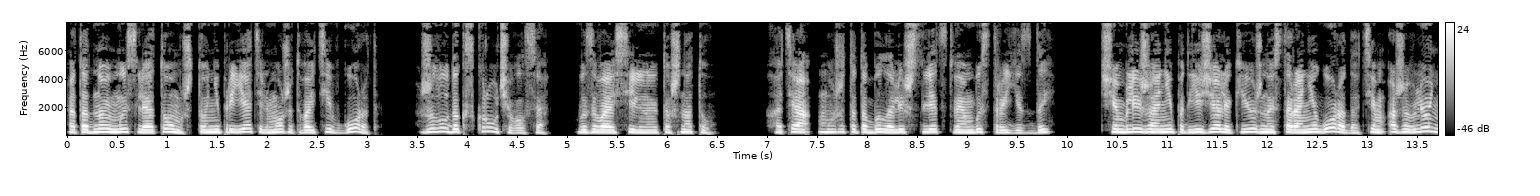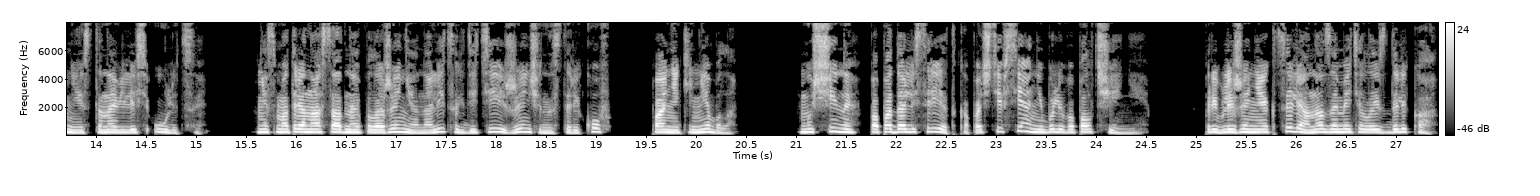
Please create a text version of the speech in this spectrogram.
От одной мысли о том, что неприятель может войти в город, желудок скручивался, вызывая сильную тошноту. Хотя, может, это было лишь следствием быстрой езды? Чем ближе они подъезжали к южной стороне города, тем оживленнее становились улицы. Несмотря на осадное положение, на лицах детей, женщин и стариков паники не было. Мужчины попадались редко, почти все они были в ополчении. Приближение к цели она заметила издалека.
